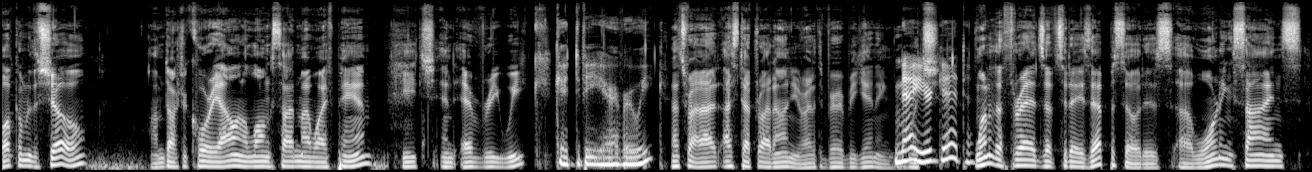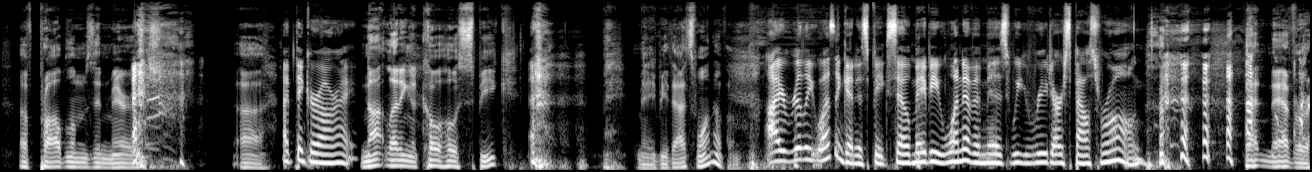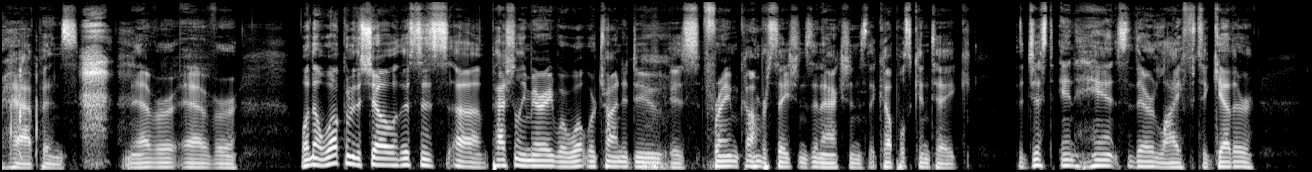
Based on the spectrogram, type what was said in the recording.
welcome to the show. I'm Dr. Corey Allen alongside my wife Pam each and every week. Good to be here every week. That's right. I, I stepped right on you right at the very beginning. No, you're good. One of the threads of today's episode is uh, warning signs of problems in marriage, I think we're all right. not letting a co host speak. Maybe that's one of them. I really wasn't going to speak. So maybe one of them is we read our spouse wrong. that never happens. Never, ever. Well, no, welcome to the show. This is uh, Passionately Married, where what we're trying to do is frame conversations and actions that couples can take that just enhance their life together,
